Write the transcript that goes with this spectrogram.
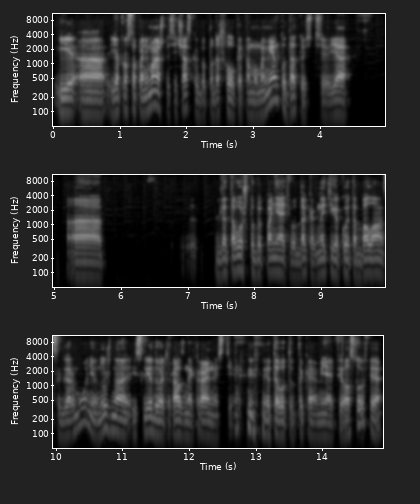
И э, я просто понимаю, что сейчас как бы подошел к этому моменту, да, то есть я э, для того, чтобы понять, вот, да, как найти какой-то баланс и гармонию, нужно исследовать разные крайности. это вот такая у меня философия.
